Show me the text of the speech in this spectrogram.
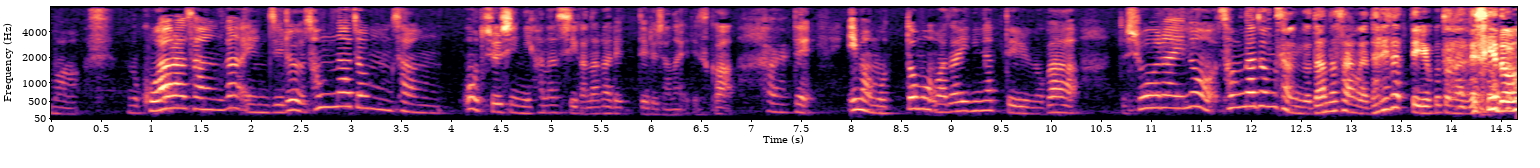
まあコアラさんが演じるソンナジョンさんを中心に話が流れてるじゃないですか。はい。で今最も話題になっているのが将来のソンナジョンさんの旦那さんは誰だっていうことなんですけど、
